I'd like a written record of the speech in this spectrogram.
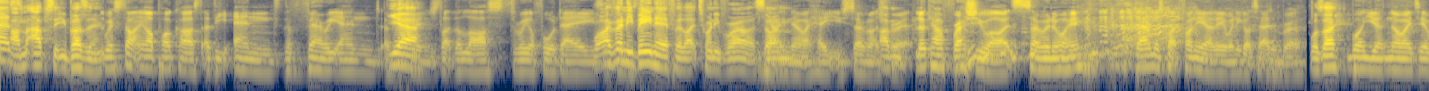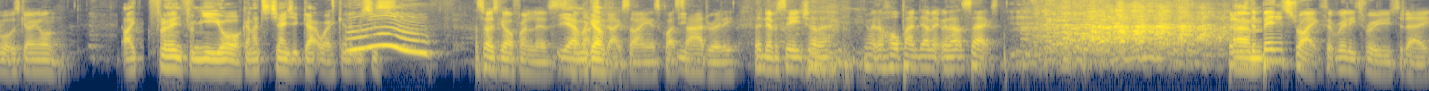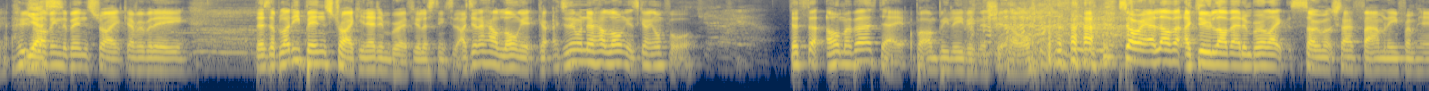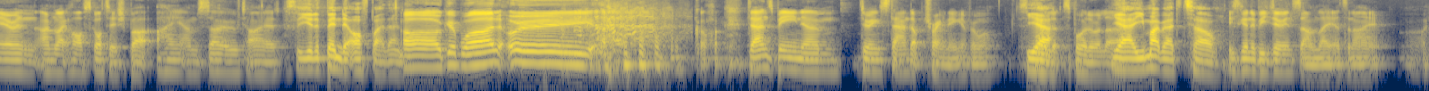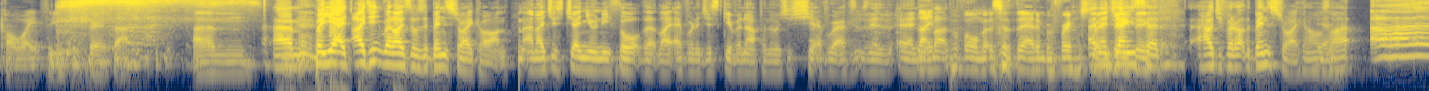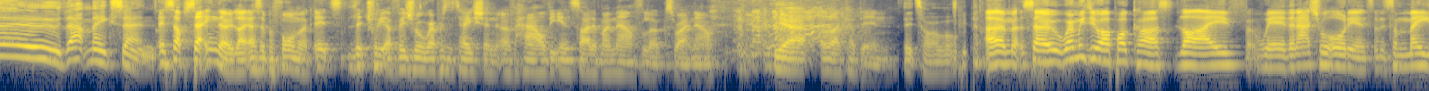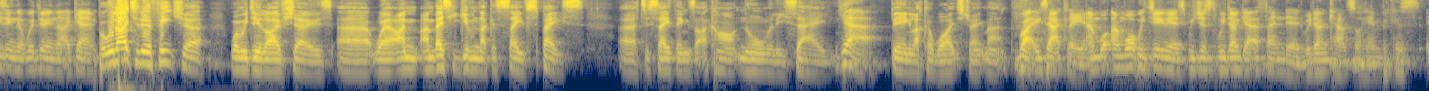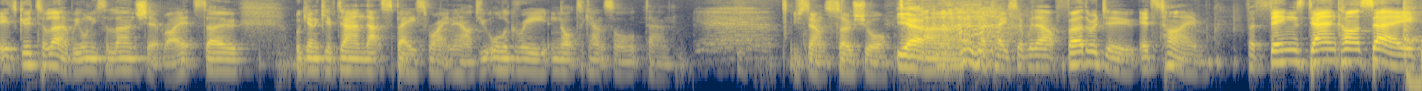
Come on. I'm absolutely buzzing. We're starting our podcast at the end, the very end of Yeah. the like the last three or four days. Well, I've only been here for like 24 hours, so Yeah, I I'm, know. I hate you so much for it. Look how fresh you are. It's so annoying. Dan was quite funny earlier when he got to Edinburgh. was I? Well, you had no idea what was going on. I flew in from New York and had to change at Gatwick, and it was just That's where his girlfriend lives. It's Yeah, not my actually girl- that exciting. It's quite sad, really. They never see each other. You went the whole pandemic without sex. But it was the Um, bin strike that really threw you today. Who's Yes. loving the bin strike, everybody? There's a bloody bin strike in Edinburgh. If you're listening to, that. I don't know how long it. Go- Does anyone know how long it's going on for? The th- oh, my birthday, but I'm be leaving this shithole. Sorry, I love it. I do love Edinburgh like so much. I have family from here, and I'm like half Scottish, but I am so tired. so you'd have binned it off by then. Oh, good one. Oi. oh, God. Dan's been um, doing stand-up training, everyone. Spoiler, Yeah. Spoiler alert. yeah, you might be able to tell. He's going to be doing some later tonight. I can't wait for you to experience that. Um, Um, but yeah, I didn't realise there was a bin strike on, and I just genuinely thought that like everyone had just given up and there was just shit everywhere because it was the end, end of the month. performance of the Edinburgh Fringe. And then James said, "How do you feel about the bin strike?" And I was Yeah. like, "Oh, that makes sense." It's upsetting though, like as a performer. It's literally a visual representation of how the inside of my mouth looks right now. Yeah, like a bin. it's horrible. Um, so when we do our podcast live with an actual audience, and it's amazing that we're doing that again. But we like to do a feature when we do live shows uh, where I'm, I'm basically given like a safe space uh, to say things that I can't normally say, yeah, being like a white straight man. Right, exactly. And, wh- and what we do is we just we don't get offended. We don't cancel him because it's good to learn. We all need to learn shit, right? So we're going to give Dan that space right now. Do you all agree not to cancel Dan? Yeah. You sound so sure. Yeah. Um, okay, so without further ado, it's time for things Dan can't say.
